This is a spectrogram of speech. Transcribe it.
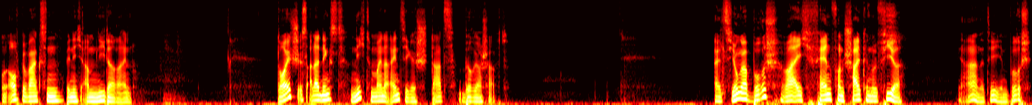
und aufgewachsen bin ich am Niederrhein. Deutsch ist allerdings nicht meine einzige Staatsbürgerschaft. Als junger Bursch war ich Fan von Schalke 04. Ja, natürlich, ein Bursch.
